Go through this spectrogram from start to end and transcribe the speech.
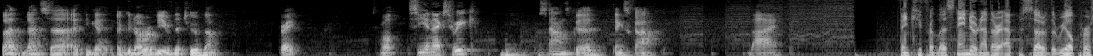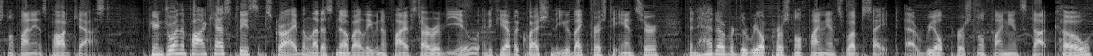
but that's uh, i think a, a good overview of the two of them Great. Well, see you next week. Sounds good. Thanks, Scott. Bye. Thank you for listening to another episode of the Real Personal Finance Podcast. If you're enjoying the podcast, please subscribe and let us know by leaving a five star review. And if you have a question that you'd like for us to answer, then head over to the Real Personal Finance website at realpersonalfinance.co.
